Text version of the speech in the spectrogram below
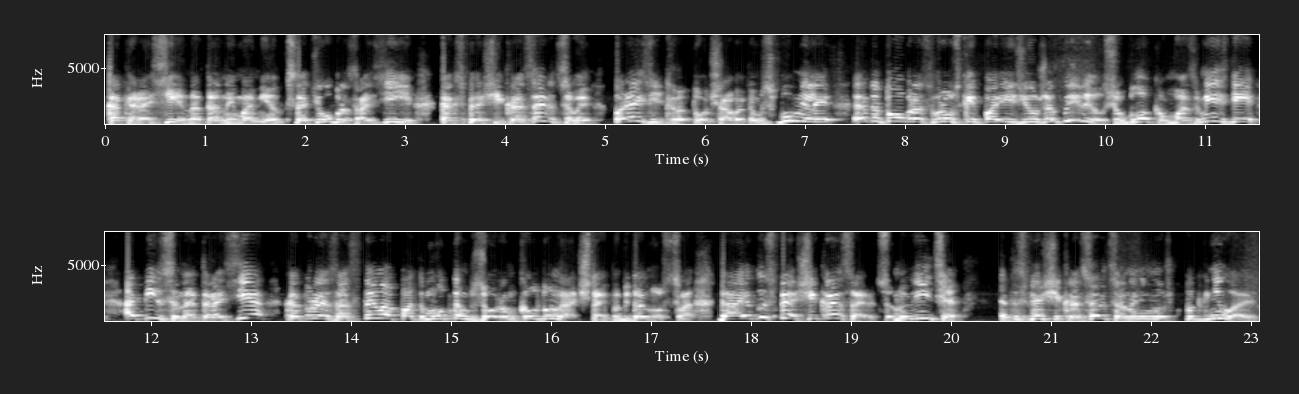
как и Россия на данный момент. Кстати, образ России как спящей красавицы, вы поразительно точно об этом вспомнили. Этот образ в русской поэзии уже появился. У Блока в «Возмездии» описана эта Россия, которая застыла под мутным взором колдуна читаю Победоносцева. Да, это спящая красавица. Но видите, эта спящая красавица, она немножко подгнивает.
